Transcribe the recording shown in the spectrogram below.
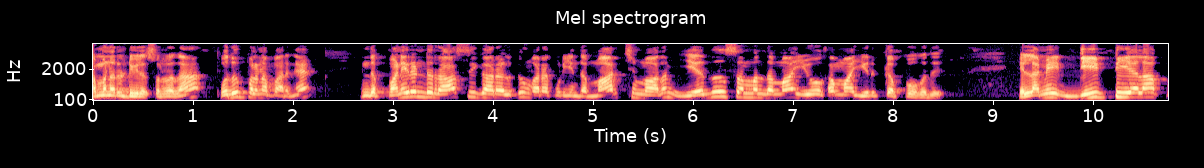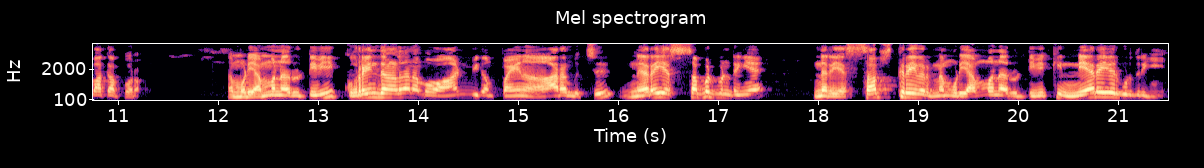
அம்மனருள் டிவியில சொல்றதான் பொது பலனை பாருங்க. இந்த பனிரெண்டு ராசிக்காரர்களுக்கும் வரக்கூடிய இந்த மார்ச் மாதம் எது சம்பந்தமா யோகமா இருக்க போகுது? எல்லாமே டீட்டெயிலா பார்க்க போறோம். நம்முடைய அம்மன் அருள் டிவி குறைந்த நாள் தான் நம்ம ஆன்மீகம் பயணம் ஆரம்பிச்சு நிறைய சப்போர்ட் பண்றீங்க. நிறைய சப்ஸ்கிரைபர் நம்முடைய அம்மன் அருள் டிவிக்கு நிறைய பேர் கொடுத்துருக்கீங்க.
